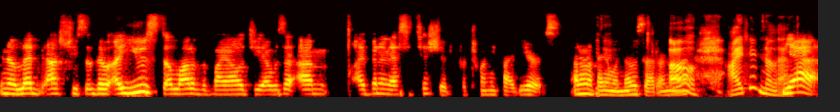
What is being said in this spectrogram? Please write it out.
you know led actually so the, i used a lot of the biology. I was um i've been an esthetician for 25 years. I don't know if anyone knows that or not. Oh, I didn't know that. yeah.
